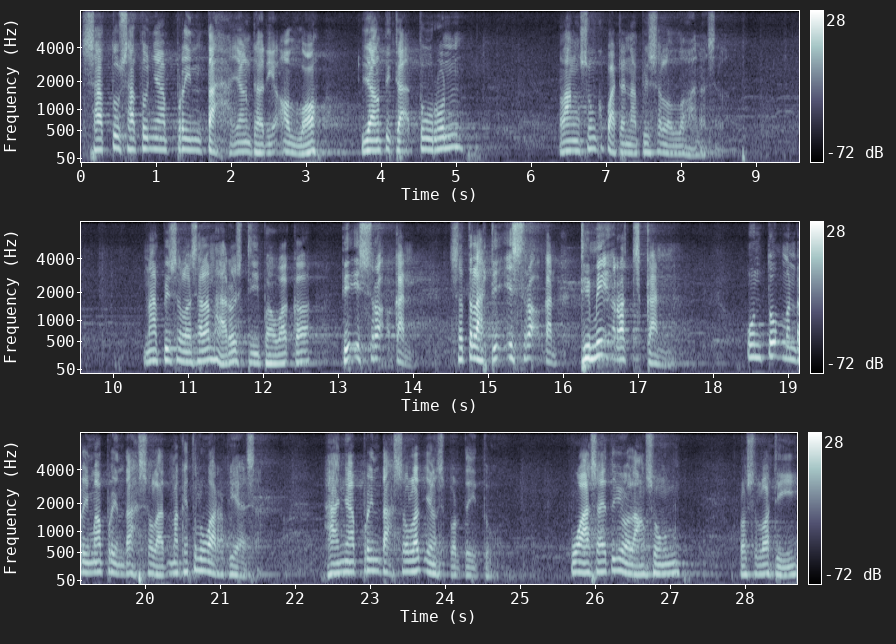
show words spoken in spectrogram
satu-satunya perintah yang dari Allah yang tidak turun langsung kepada Nabi Shallallahu Alaihi Wasallam. Nabi Shallallahu Alaihi Wasallam harus dibawa ke diisrokan. Setelah diisrokan, dimi'rajkan untuk menerima perintah sholat. Maka itu luar biasa. Hanya perintah sholat yang seperti itu. Puasa itu ya langsung Rasulullah di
